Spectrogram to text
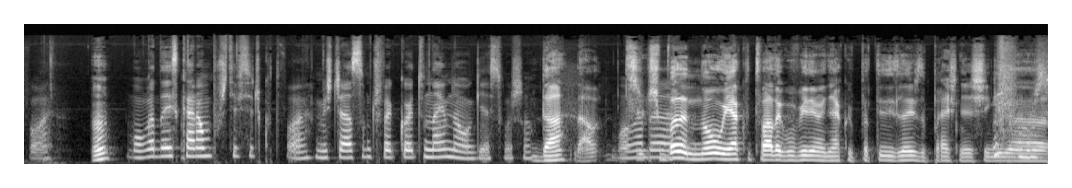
Твое. А? Мога да изкарам почти всичко твое. Мисля, аз съм човек, който най-много ги е слушал. Да, да. Мога Ще, да- ще бъде много яко това да го видим някой път и да излезеш да правиш нещо на,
